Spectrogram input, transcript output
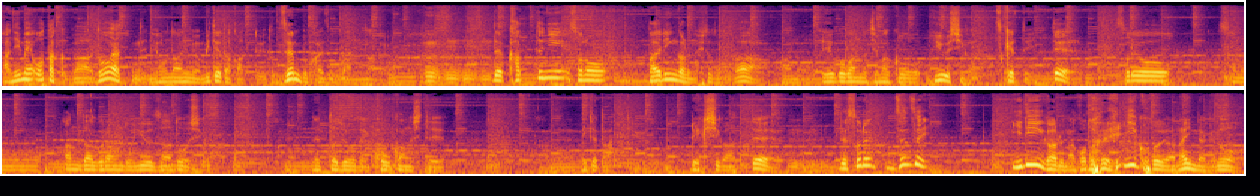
アアニメオタクがどうやって日本のアニメを見てたかっていうと全部海賊版なのよ。うんうんうんうん。で勝手にそのバイリンガルの人とかがあの英語版の字幕を有志がつけていってそれをそのアンダーグラウンドユーザー同士がネット上で交換してあの見てたっていう歴史があってうん。でそれ全然イリーガルなことで いいことではないんだけど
